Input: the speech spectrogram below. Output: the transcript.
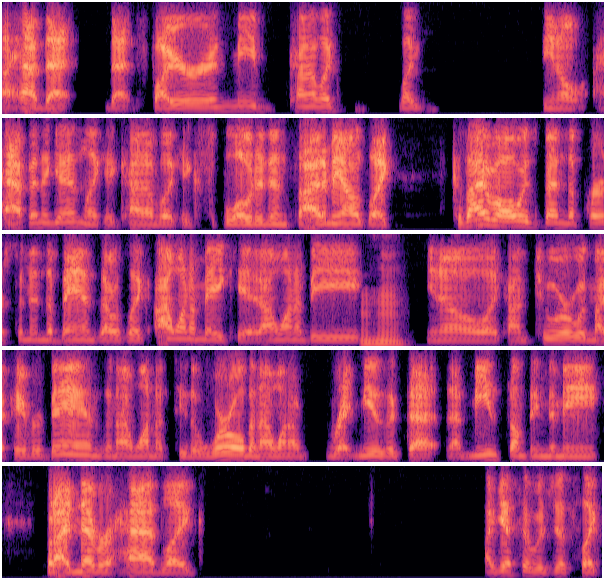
I had that that fire in me, kind of like like you know, happen again. Like it kind of like exploded inside of me. I was like, because I've always been the person in the bands I was like, I want to make it. I want to be, mm-hmm. you know, like on tour with my favorite bands, and I want to see the world, and I want to write music that that means something to me. But I never had like, I guess it was just like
